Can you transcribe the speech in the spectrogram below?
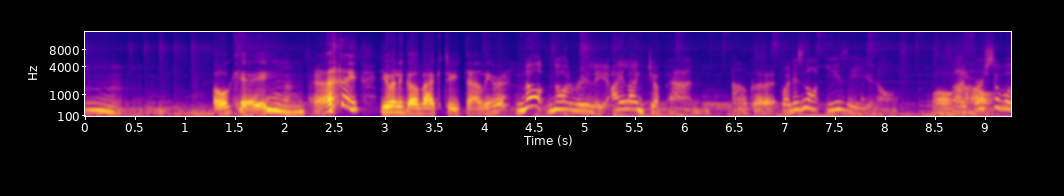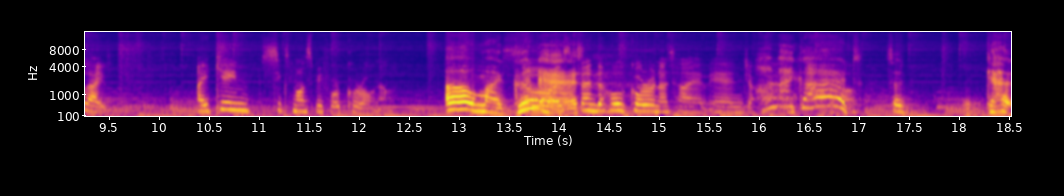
Mm. Okay. Mm. you want to go back to Italy? No, not really. I like Japan, Oh, good. but it's not easy, you know. Well, Like how? first of all, like I came six months before Corona. oh my goodness! So I spent the whole Corona time in Japan. oh my God. So, ca-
